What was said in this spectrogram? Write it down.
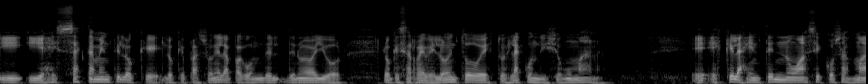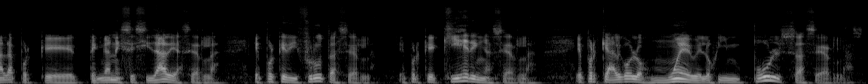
Y, es exactamente lo que, lo que pasó en el apagón de, Nueva York. Lo que se reveló en todo esto es la condición humana. Eh, es que la gente no hace cosas malas porque tenga necesidad de hacerlas. Es porque disfruta hacerlas. Es porque quieren hacerlas. Es porque algo los mueve, los impulsa a hacerlas.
